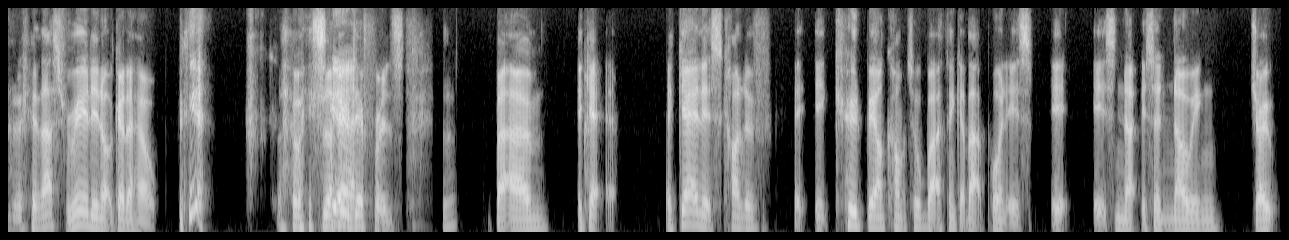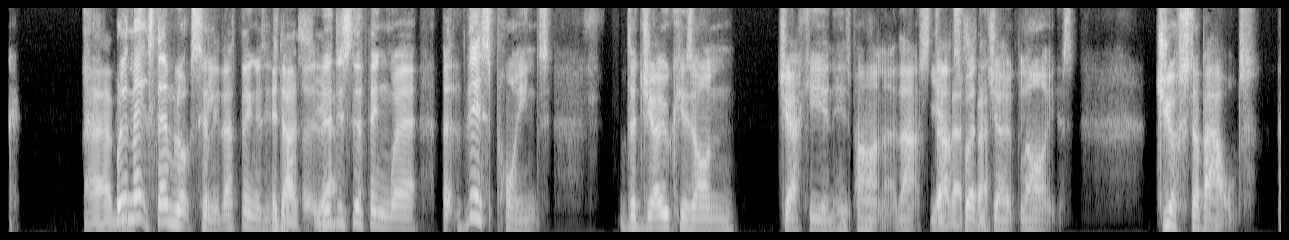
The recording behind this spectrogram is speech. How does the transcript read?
That's really not going to help. Yeah. That makes no Yeah. difference. But um, again, again, it's kind of it, it could be uncomfortable, but I think at that point it's it it's no, it's a knowing joke. Um, But it makes them look silly. That thing is, it's It does, uh, yeah. This is the thing where at this point, the joke is on Jackie and his partner. That's Yeah, that's, that's where fair. the joke lies. Just about.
